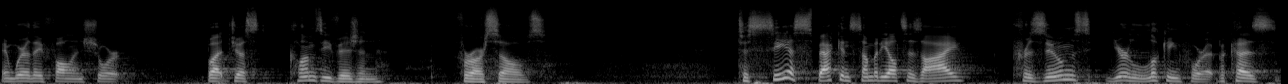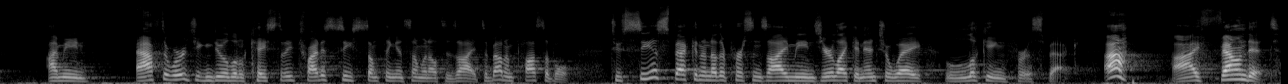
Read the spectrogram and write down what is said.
and where they've fallen short, but just clumsy vision for ourselves. To see a speck in somebody else's eye presumes you're looking for it because, I mean, afterwards you can do a little case study, try to see something in someone else's eye. It's about impossible. To see a speck in another person's eye means you're like an inch away looking for a speck. Ah, I found it.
